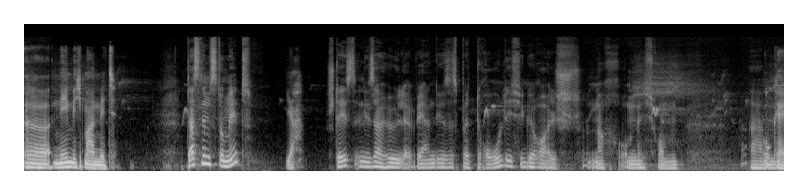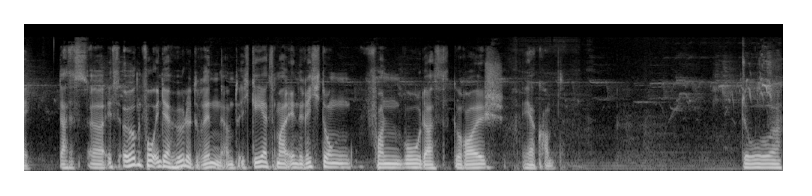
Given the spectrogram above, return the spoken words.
äh, nehme ich mal mit. Das nimmst du mit? Ja. stehst in dieser Höhle, während dieses bedrohliche Geräusch noch um dich rum. Ähm, Okay. Das äh, ist irgendwo in der Höhle drin und ich gehe jetzt mal in Richtung von wo das Geräusch herkommt. Du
